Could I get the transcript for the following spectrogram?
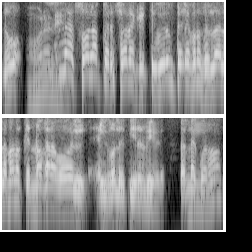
No hubo una sola persona que tuviera un teléfono celular en la mano que no grabó el, el gol de tiro libre. ¿Están de acuerdo?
